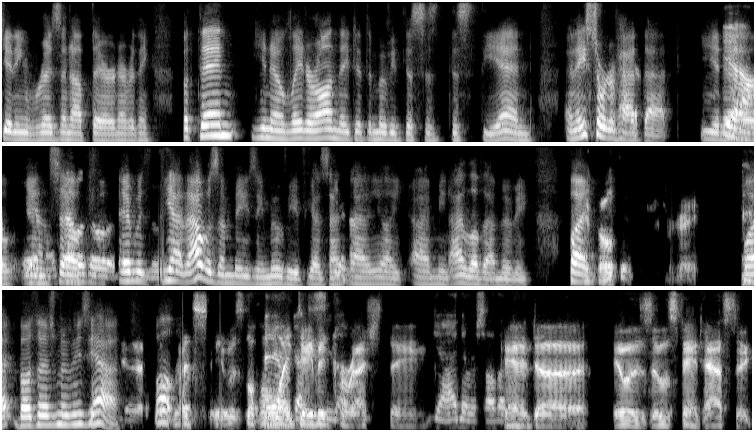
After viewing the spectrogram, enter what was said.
getting risen up there and everything but then you know later on they did the movie this is this is the end and they sort of had that you know Yeah, and yeah, so was it was yeah that was an amazing movie if you guys had uh, like i mean i love that movie but And both of them were great. what both those movies yeah well That's it was the whole like David see that. Koresh thing, Yeah, I never saw that. and uh, it was it was fantastic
